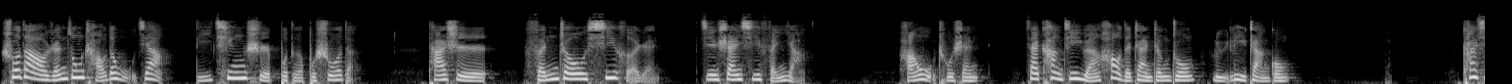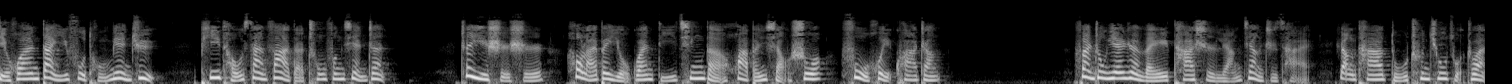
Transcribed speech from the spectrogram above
说到仁宗朝的武将，狄青是不得不说的。他是汾州西河人，今山西汾阳，行武出身，在抗击元昊的战争中屡立战功。他喜欢戴一副铜面具、披头散发的冲锋陷阵，这一史实后来被有关狄青的话本小说附会夸张。范仲淹认为他是良将之才，让他读《春秋左传》，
